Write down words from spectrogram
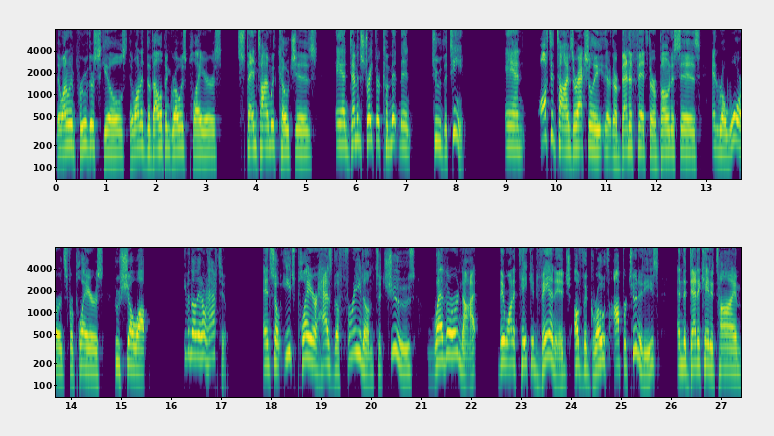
They want to improve their skills. They want to develop and grow as players, spend time with coaches, and demonstrate their commitment to the team. And oftentimes, there actually there, there are benefits, there are bonuses, and rewards for players who show up, even though they don't have to. And so each player has the freedom to choose whether or not they want to take advantage of the growth opportunities and the dedicated time,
